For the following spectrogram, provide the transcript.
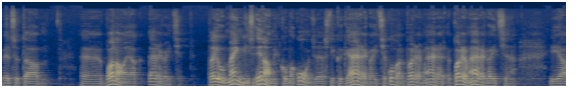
veel seda äh, vana aja äärekaitsjat. ta ju mängis mm -hmm. enamiku oma koondise ajast ikkagi äärekaitse kohal, parema ääre, parema äärekaitsjana ja.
